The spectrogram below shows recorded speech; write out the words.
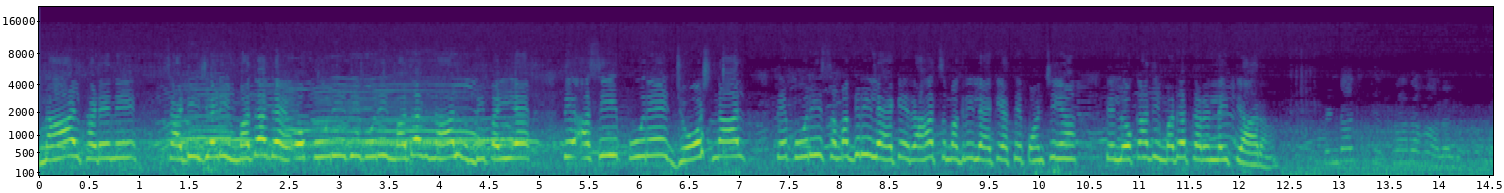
ਨਾਲ ਖੜੇ ਨੇ, ਸਾਡੀ ਜਿਹੜੀ ਮਦਦ ਹੈ, ਉਹ ਪੂਰੀ ਦੀ ਪੂਰੀ ਮਦਦ ਨਾਲ ਹੁੰਦੀ ਪਈ ਹੈ ਤੇ ਅਸੀਂ ਪੂਰੇ ਜੋਸ਼ ਨਾਲ ਤੇ ਪੂਰੀ ਸਮੱਗਰੀ ਲੈ ਕੇ ਰਾਹਤ ਸਮੱਗਰੀ ਲੈ ਕੇ ਇੱਥੇ ਪਹੁੰਚੇ ਹਾਂ ਤੇ ਲੋਕਾਂ ਦੀ ਮਦਦ ਕਰਨ ਲਈ ਤਿਆਰ ਹਾਂ। ਪਿੰਡਾਂ 'ਚ ਕਿਸ ਤਰ੍ਹਾਂ ਦਾ ਹਾਲ ਹੈ ਲੋਕਾਂ ਦਾ?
